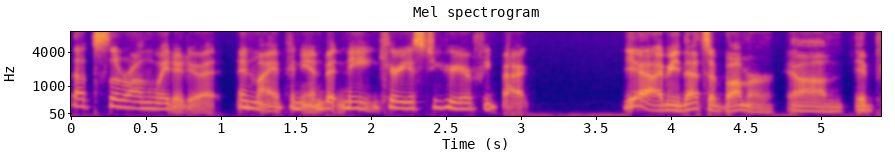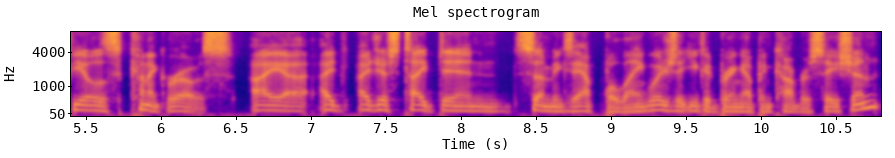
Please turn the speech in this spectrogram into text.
that's the wrong way to do it, in my opinion. But Nate, curious to hear your feedback. Yeah, I mean that's a bummer. Um, it feels kind of gross. I, uh, I I just typed in some example language that you could bring up in conversation,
